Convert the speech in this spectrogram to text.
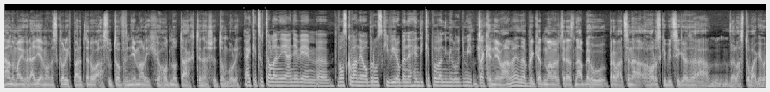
Áno, majú ich radi a máme skvelých partnerov a sú to v nemalých hodnotách tie naše tomboli. Aj keď sú to len, ja neviem, e, voskované obrúsky vyrobené handicapovanými ľuďmi. Také nemáme. Napríklad máme teraz na behu prvá cena horský bicykel za veľa stovák eur.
